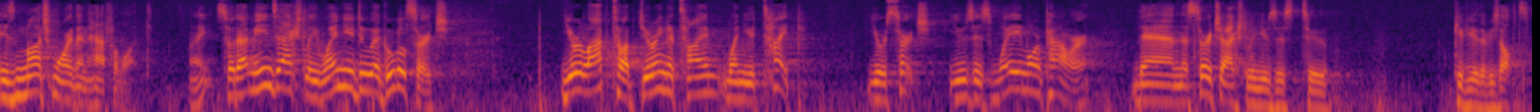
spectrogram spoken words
is much more than half a watt, right? So that means actually when you do a Google search, your laptop during the time when you type your search uses way more power than the search actually uses to give you the results.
